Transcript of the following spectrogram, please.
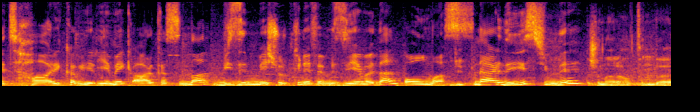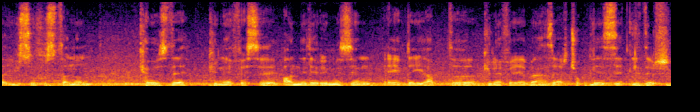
Evet harika bir yemek arkasından bizim meşhur künefemizi yemeden olmaz. Git. Neredeyiz şimdi? Çınar altında Yusuf Usta'nın közde künefesi annelerimizin evde yaptığı künefeye benzer çok lezzetlidir.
